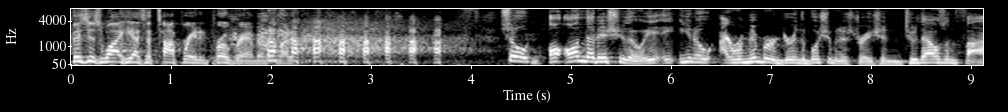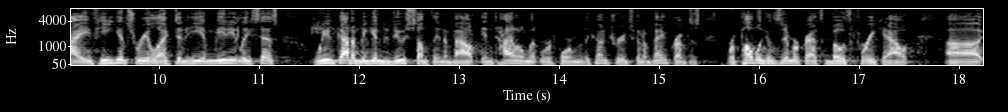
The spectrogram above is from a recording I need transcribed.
this is why he has a top rated program, everybody. So on that issue, though, you know, I remember during the Bush administration, 2005, he gets reelected. He immediately says, we've got to begin to do something about entitlement reform in the country. It's going to bankrupt us. Republicans and Democrats both freak out. Uh,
